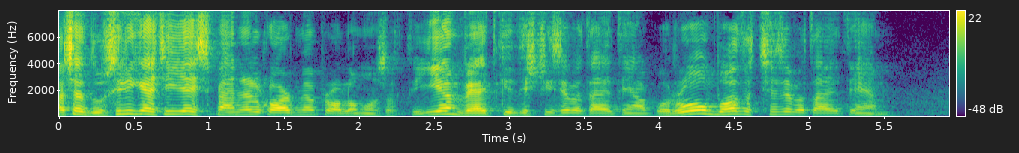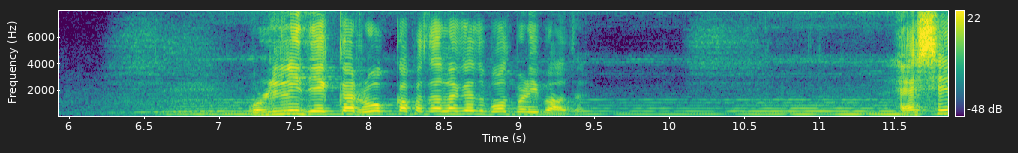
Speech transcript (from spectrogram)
अच्छा दूसरी क्या चीज़ है? स्पाइनल कॉर्ड में प्रॉब्लम हो सकती है। ये हम वैद की दृष्टि से बताए थे आपको। रोग बहुत अच्छे से बताए थे हम। कुंडली देखकर रोग का पता लगे तो बहुत बड़ी बात है। ऐसे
